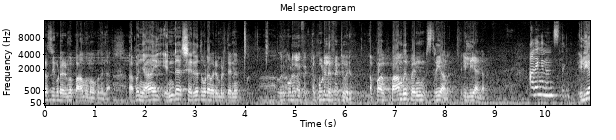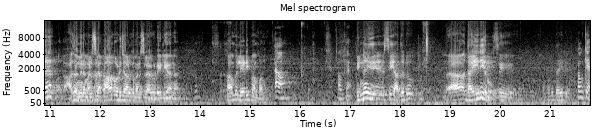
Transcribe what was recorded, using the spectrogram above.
ഡ്രസ്സിൽ കൂടെ വരുമ്പോൾ പാമ്പ് നോക്കുന്നില്ല. അപ്പം ഞാൻ എന്റെ ശരീരത്തൂടെ വരുമ്പോഴത്തേന് ഒരു കൂടുതൽ എഫക്ട് കൂടുതൽ എഫക്റ്റ് വരും. അപ്പം പാമ്പ് പെൺ സ്ത്രീയാണ് ഇലിയാന? ഇലിയാന അതെങ്ങനെ മനസ്സിലാ? പാമ്പ് പിടിച്ച ആൾക്ക് മനസ്സിലാവും ഇലിയാന? പാമ്പ് ലേഡി പാമ്പാണ്. പിന്നെ സി അതൊരു ധൈര്യം. സി. നമുക്ക് ധൈര്യം. ഓക്കെ.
